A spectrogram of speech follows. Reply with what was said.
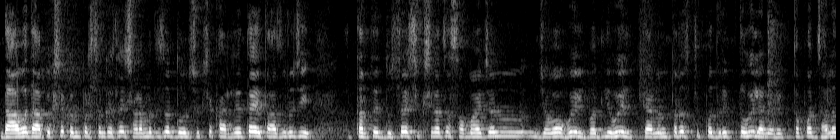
दहा व दहापेक्षा कमी प्रसंग असल्या शाळेमध्ये जर दोन शिक्षक कार्यरत आहेत आज रोजी तर ते दुसऱ्या शिक्षकाचं समायोजन जेव्हा होईल बदली होईल त्यानंतरच ते पद रिक्त होईल आणि रिक्त पद झालं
